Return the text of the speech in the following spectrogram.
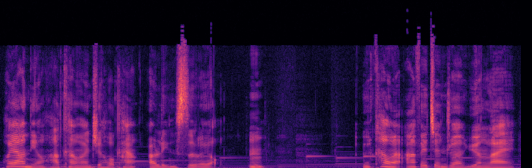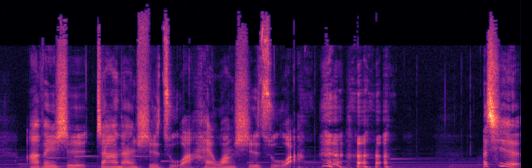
花样年华看完之后看二零四六。嗯，看完《阿飞正传》，原来阿飞是渣男始祖啊，海王始祖啊，而且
